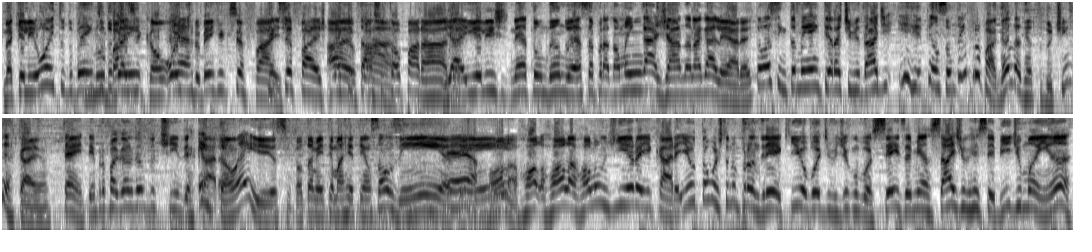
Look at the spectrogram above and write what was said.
naquele Oi, tudo bem? no tudo basicão. bem? Oi, É. tudo bem? O que, você O faz? que que você faz? Como ah, é que eu tá? faço tal parada. E aí eles, né, estão dando essa pra dar uma engajada na galera. Então, assim, também é interatividade e retenção. Tem propaganda dentro do Tinder, Caio? Tem, tem propaganda dentro do Tinder, cara. Então é isso. Então também tem uma retençãozinha. É, tem... rola, rola, rola, rola um dinheiro aí, cara. E eu tô mostrando pro André aqui, eu vou dividir com vocês a mensagem que eu recebi de manhã,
